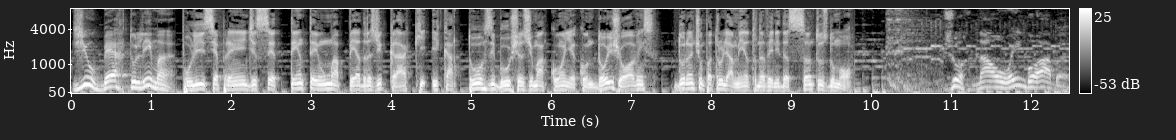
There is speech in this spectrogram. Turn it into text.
Gilberto Lima. Polícia apreende 71 pedras de crack e 14 buchas de maconha com dois jovens durante um patrulhamento na Avenida Santos Dumont. Jornal em Boabas.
